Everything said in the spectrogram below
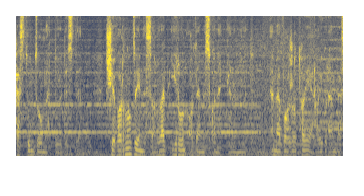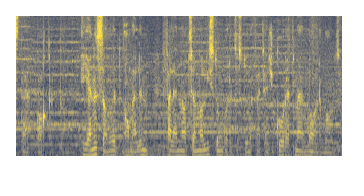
hestun zomettődiste. Se varnodzien iszan, wed írón ademes konekkenen möt. Eme vazsa tajár hajgrán beste, kakkan. Janissonvet omalin fala nationaliston-guardzistun facagi curatma mor bonzin.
